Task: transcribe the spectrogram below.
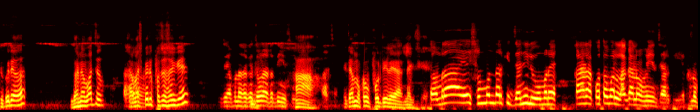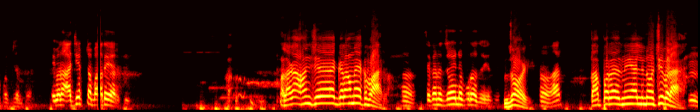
করে ধন্যবাদ। সাবাস করি যে আপনারা জোড়াটা দিয়েছে। হ্যাঁ। আচ্ছা। এটা আমার খুব ফুর্তি লে- লাগছে। তো আমরা এই সম্বন্ধে আর কি জানিলিও মানে কতবার লাগানো হয়েছে আর কি এখনও পর্যন্ত? মানে আজেরটা বাদে আর কি। লাগা হয়েছে গ্রামে একবার। সেখানে জয় না পরাজয় আছে। জয়? হ্যাঁ আর? তারপরে নিয়ে আইলি নচি বেড়া হুম।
